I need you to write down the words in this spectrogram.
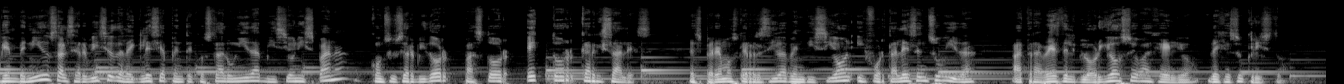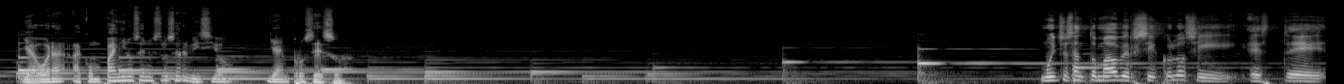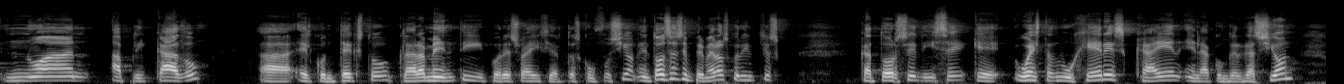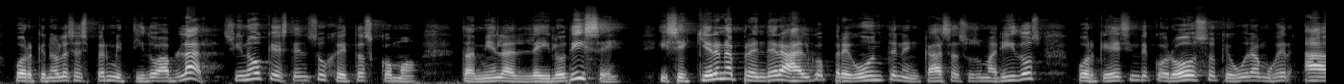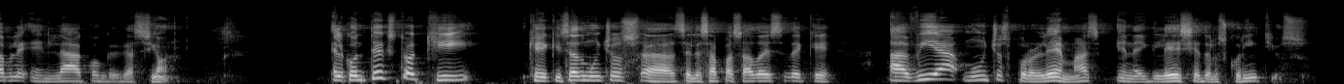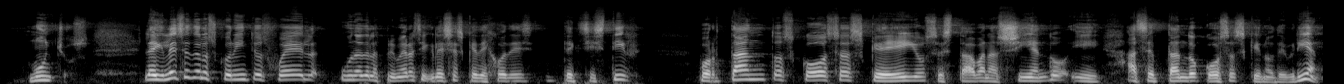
Bienvenidos al servicio de la Iglesia Pentecostal Unida Visión Hispana con su servidor, Pastor Héctor Carrizales. Esperemos que reciba bendición y fortaleza en su vida a través del glorioso Evangelio de Jesucristo. Y ahora acompáñenos en nuestro servicio ya en proceso. Muchos han tomado versículos y este, no han aplicado el contexto claramente y por eso hay ciertas confusión. Entonces en 1 Corintios 14 dice que vuestras mujeres caen en la congregación porque no les es permitido hablar, sino que estén sujetas como también la ley lo dice. Y si quieren aprender algo, pregunten en casa a sus maridos, porque es indecoroso que una mujer hable en la congregación. El contexto aquí que quizás muchos ah, se les ha pasado es de que había muchos problemas en la iglesia de los Corintios. Muchos. La iglesia de los Corintios fue una de las primeras iglesias que dejó de, de existir por tantas cosas que ellos estaban haciendo y aceptando cosas que no deberían.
